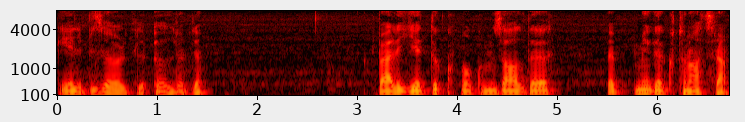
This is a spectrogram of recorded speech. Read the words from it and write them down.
Gel bizi öldü, öldürdü. Bəli, 7 kubokumuzu aldıq və mega kutunu açıram.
